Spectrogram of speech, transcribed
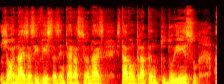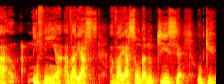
os jornais, as revistas internacionais estavam tratando tudo isso, a, enfim, a, a, varia, a variação da notícia, o que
